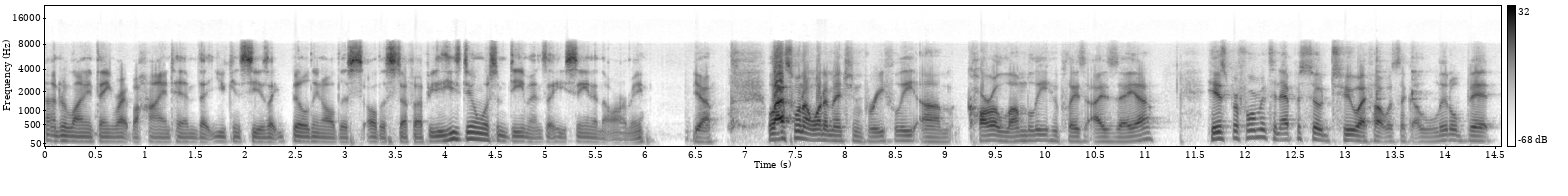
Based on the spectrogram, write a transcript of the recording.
underlining thing right behind him that you can see is like building all this all this stuff up. He, he's dealing with some demons that he's seen in the army. Yeah. Last one I want to mention briefly um, Carl Lumbly, who plays Isaiah. His performance in episode two, I thought was like a little bit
